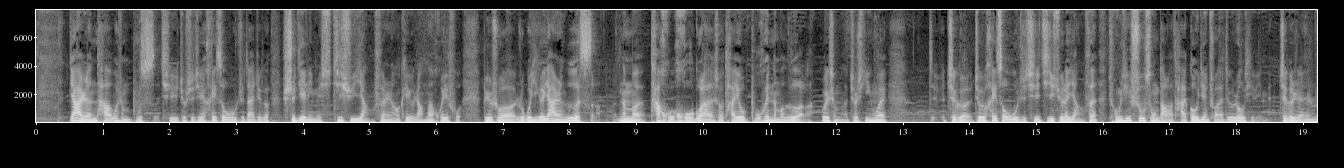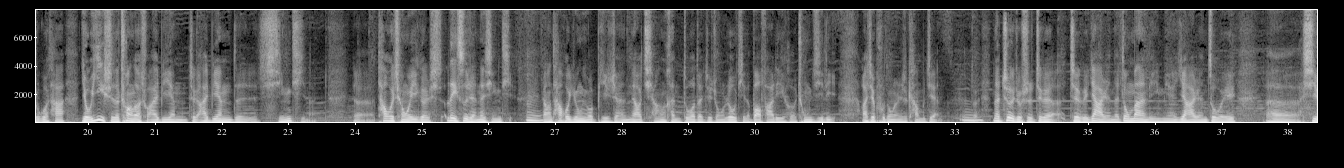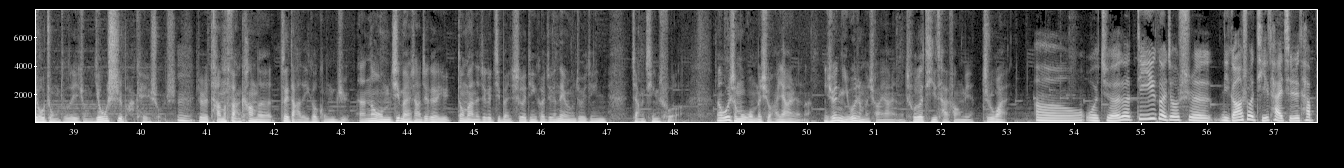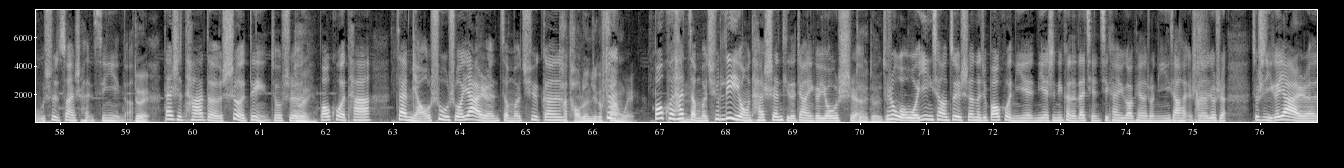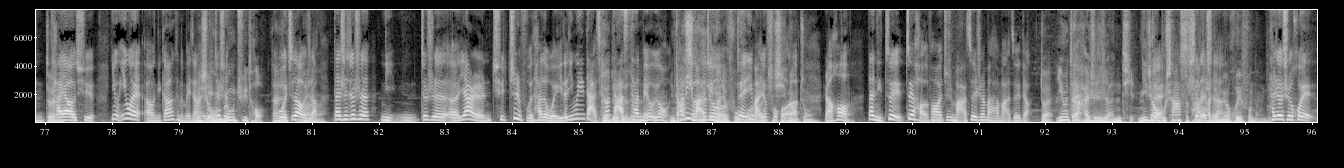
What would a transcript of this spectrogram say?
亚人他为什么不死？其实就是这些黑色物质在这个世界里面急需养分，然后可以让他们恢复。比如说，如果一个亚人饿死了，那么他活活过来的时候，他又不会那么饿了。为什么呢？就是因为这这个就是黑色物质其实汲取了养分，重新输送到了他构建出来这个肉体里面。这个人如果他有意识的创造出 IBM，这个 IBM 的形体呢，呃，他会成为一个类似人的形体，嗯，然后他会拥有比人要强很多的这种肉体的爆发力和冲击力，而且普通人是看不见的。嗯对，那这就是这个这个亚人的动漫里面亚人作为呃稀有种族的一种优势吧，可以说是。嗯就是他们反抗的最大的一个工具。嗯、那我们基本上这个动漫的这个基本设定和这个内容就已经讲清楚了。那为什么我们喜欢亚人呢？你觉得你为什么喜欢亚人呢？除了题材方面之外，嗯，我觉得第一个就是你刚刚说的题材，其实它不是算是很新颖的，对但是它的设定就是对，包括他在描述说亚人怎么去跟他，讨论这个范围，包括他嗯怎么去利用他身体的这样一个优势。对对对，就是我我印象最深的，就包括你也你也是，你可能在前期看预告片的时候，你印象很深的 就是就是一个亚人他要去，因为因为呃，你刚刚可能没讲就是我们不用剧透。但是我知道，我知道，嗯但是就是你，你，就是呃，亚人去制服他的唯一的，因为你打枪打死他没有用，他立马就对，立马就复活了。然后嗯，那你最最好的方法就是麻醉针把他麻醉掉，对，因为他还是人体，你只要不杀死他，他就没有恢复能力。他就是会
